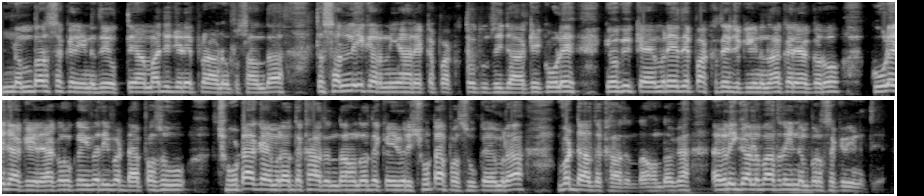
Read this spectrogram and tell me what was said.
ਨੰਬਰ ਸਕਰੀਨ ਦੇ ਉੱਤੇ ਆ ਮੱਝ, ਜਿਹੜੇ ਭਰਾ ਨੂੰ ਪਸੰਦ ਆ। ਤਸੱਲੀ ਕਰਨੀ ਆ ਹਰ ਇੱਕ ਪੱਖ ਤੋਂ ਤੁਸੀਂ ਜਾ ਕੇ ਕੋਲੇ, ਕਿਉਂਕਿ ਕੈਮਰੇ ਦੇ ਪੱਖ ਤੇ ਯਕੀਨ ਨਾ ਕਰਿਆ ਕਰੋ। ਕੋਲੇ ਜਾ ਕੇ ਰਿਆ ਕਰੋ। ਕਈ ਵਾਰੀ ਵੱਡਾ ਪਸ਼ੂ ਛੋਟਾ ਕੈਮਰਾ ਦਿਖਾ ਦਿੰਦਾ ਹੁੰਦਾ ਤੇ ਕਈ ਵਾਰੀ ਛੋਟਾ ਪਸ਼ੂ ਕੈਮਰਾ ਵੱਡਾ ਦਿਖਾ ਦਿੰਦਾ ਹੁੰਦਾਗਾ। ਅਗਲੀ ਗੱਲਬਾਤ ਲਈ ਨੰਬਰ ਸਕਰੀਨ ਤੇ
